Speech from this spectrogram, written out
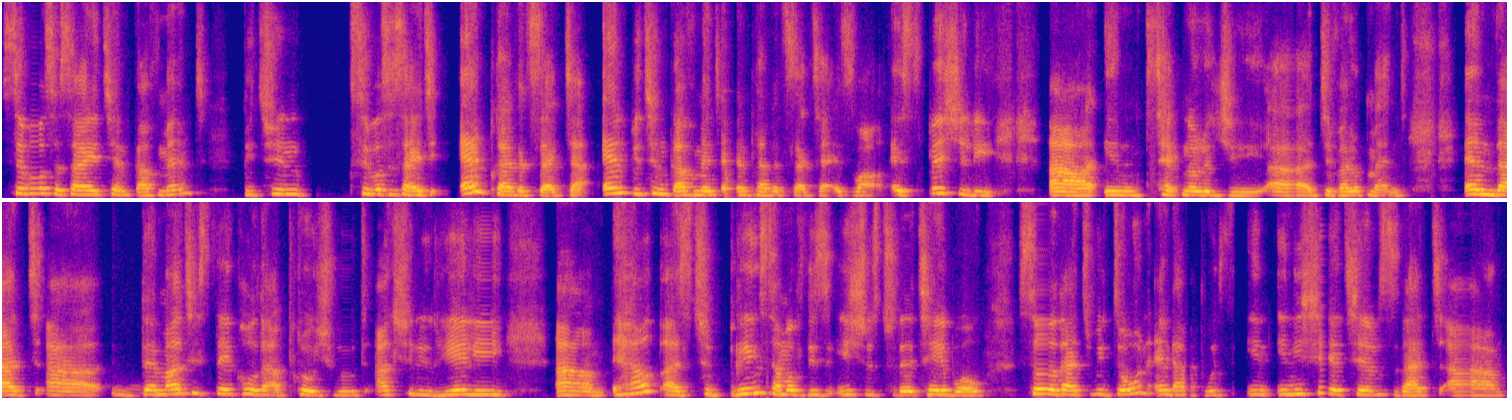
civil society and government, between civil society and private sector and between government and private sector as well, especially uh, in technology uh, development. And that uh, the multi-stakeholder approach would actually really um, help us to bring some of these issues to the table so that we don't end up with in initiatives that um,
